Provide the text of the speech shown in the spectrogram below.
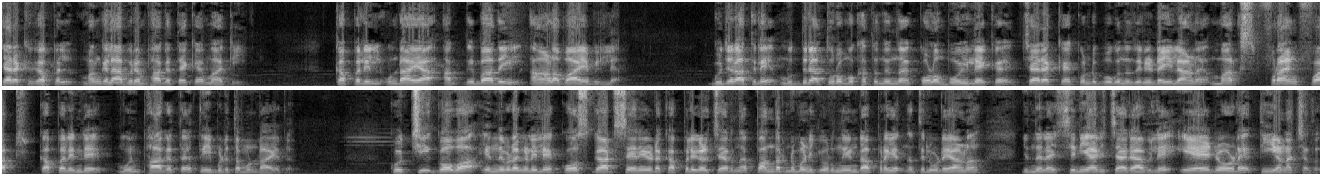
ചരക്ക് കപ്പൽ മംഗലാപുരം ഭാഗത്തേക്ക് മാറ്റി. കപ്പലിൽ ഉണ്ടായ അഗ്നിബാധയിൽ ആളപായമില്ല. ഗുജറാത്തിലെ മുദ്ര തുറമുഖത്ത് നിന്ന് കൊളംബോയിലേക്ക് ചരക്ക് കൊണ്ടുപോകുന്നതിനിടയിലാണ് മാർക്സ് ഫ്രാങ്ക്ഫർട്ട് കപ്പലിന്റെ മുൻഭാഗത്ത് തീപിടുത്തമുണ്ടായത്. കൊച്ചി ഗോവ എന്നിവിടങ്ങളിലെ കോസ്റ്റ് ഗാർഡ് സേനയുടെ കപ്പലുകൾ ചേർന്ന് പന്ത്രണ്ട് മണിക്കൂർ നീണ്ട പ്രയത്നത്തിലൂടെയാണ് ഇന്നലെ ശനിയാഴ്ച രാവിലെ ഏഴോടെ തീയണച്ചത്.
